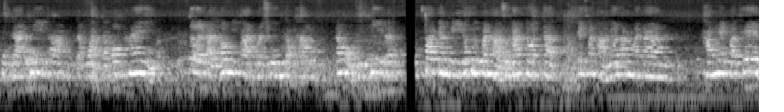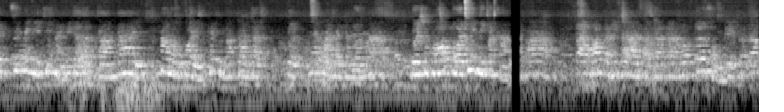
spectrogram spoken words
โครงการที่ทางจังหวัดจะมอบให้ก็เลยอาจจะต้องมีการประชุมกับทางเจ้าของพื้นที่และทราบกันดีก็คือปัญหาสุนัขจรจัดเป็นปัญหาเรื้อรังมานาน ทั้งในประเทศ ซึ่งไม่มีที่ไหนที่จะจัดการได้ ถ้าเราปล่อยให้สุนัขจรจัดเกิดแพร่พันธุ์เป็นจำนวนมาก โดยเฉพาะตัวที่มีปัญหาว่าการวัดปณิกาศาสตราจารย์ดรสมเด็จพระเจ้า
